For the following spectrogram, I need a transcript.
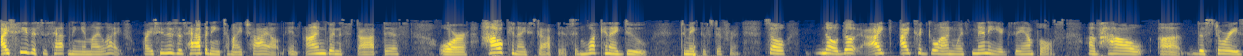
I see this is happening in my life, or I see this is happening to my child, and I'm going to stop this, or how can I stop this, and what can I do to make this different? So, no, the, I I could go on with many examples of how uh, the stories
